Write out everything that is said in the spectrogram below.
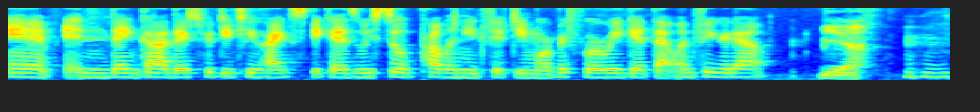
And, and thank God there's 52 hikes because we still probably need 50 more before we get that one figured out. Yeah. Mm-hmm.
